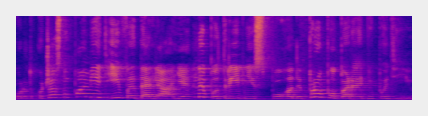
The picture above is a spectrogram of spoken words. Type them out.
короткочасну пам'ять і видаляє непотрібні спогади про попередню подію.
